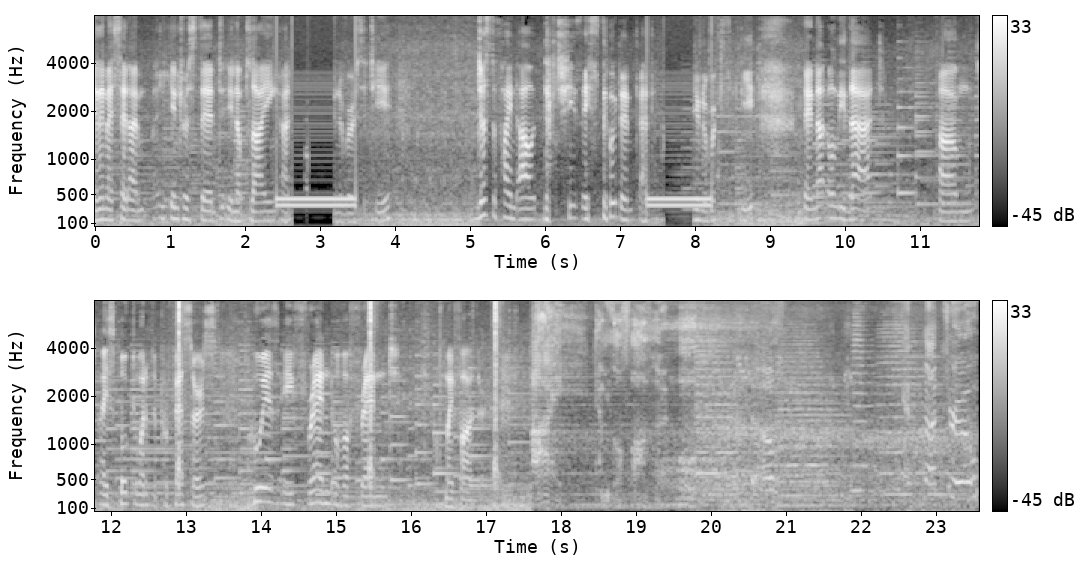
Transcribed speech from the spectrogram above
And then I said I'm interested in applying at university. Just to find out that she's a student at university. And not only that um, I spoke to one of the professors who is a friend of a friend of my father. I am your father. No. It's not true.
